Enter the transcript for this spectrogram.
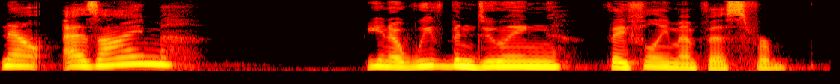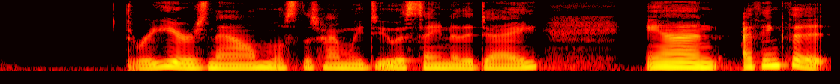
Now, as I'm, you know, we've been doing Faithfully Memphis for three years now. Most of the time we do a Saint of the Day. And I think that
